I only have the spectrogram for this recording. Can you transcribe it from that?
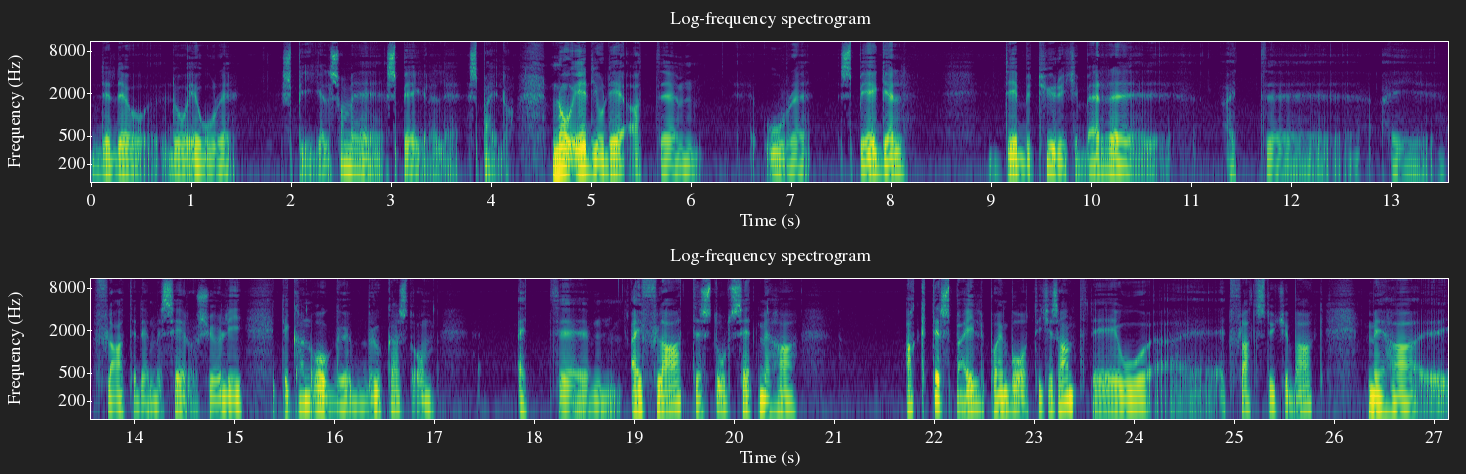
Det, det, da er ordet spigel som er spegel eller speil. Nå er det jo det at um, ordet spegel det betyr ikke bare et, uh, ei flate der vi ser oss sjøl i. Det kan òg brukast om et, ei flate stort sett vi har akterspeil på en båt, ikke sant? Det er jo eh, et flatt stykke bak. Vi har eh,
